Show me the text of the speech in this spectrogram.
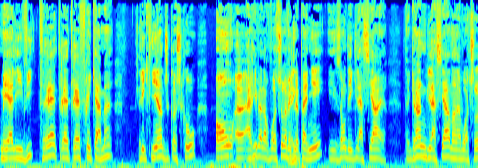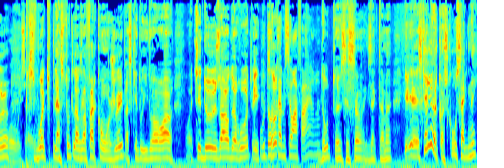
mais à Lévis, très très très fréquemment, les clients du Costco ont euh, arrivent à leur voiture avec le panier, ils ont des glacières, de grandes glacières dans la voiture. Oh oui, tu vois qu'ils placent toutes leurs affaires congelées parce qu'ils doivent avoir tu sais, deux heures de route. et- Ou d'autres commissions à faire. là. D'autres, euh, c'est ça, exactement. Est-ce qu'il y a un Costco au Saguenay?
